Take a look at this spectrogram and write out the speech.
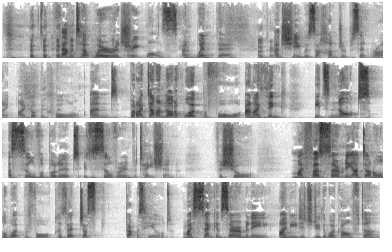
found out where a retreat was yeah. and went there. Okay. And she was 100% right. I got the call. and But I'd done a lot of work before. And I think it's not a silver bullet. is a silver invitation, for sure. My first ceremony, I'd done all the work before because that just that was healed. My second ceremony, I needed to do the work after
